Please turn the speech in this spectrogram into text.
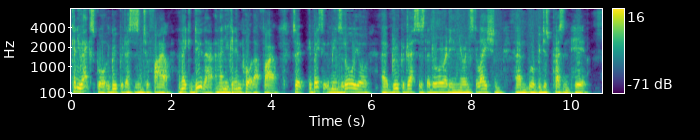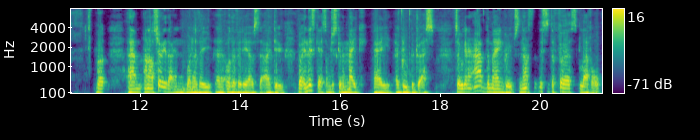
can you export the group addresses into a file? And they can do that, and then you can import that file. So it basically means that all your uh, group addresses that are already in your installation um, will be just present here. But um, and I'll show you that in one of the uh, other videos that I do. But in this case, I'm just going to make a, a group address. So we're going to add the main groups, and that's this is the first level,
